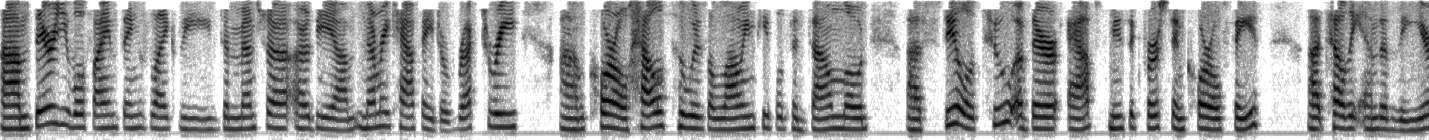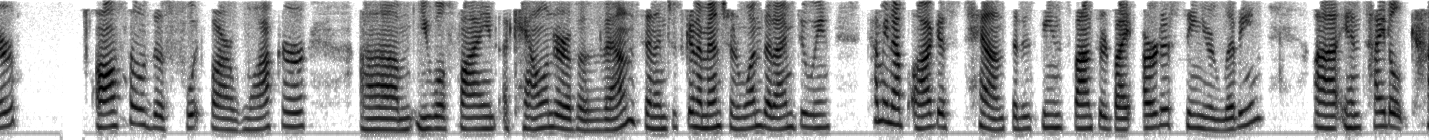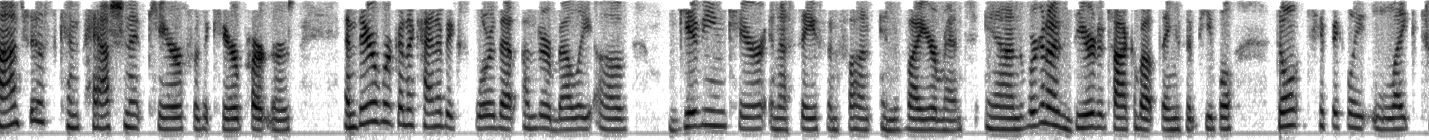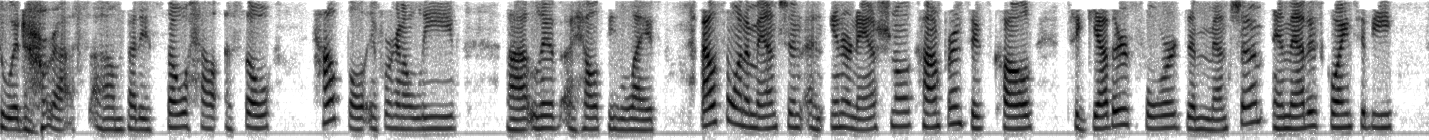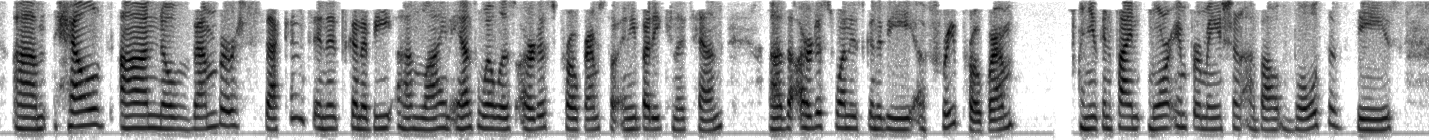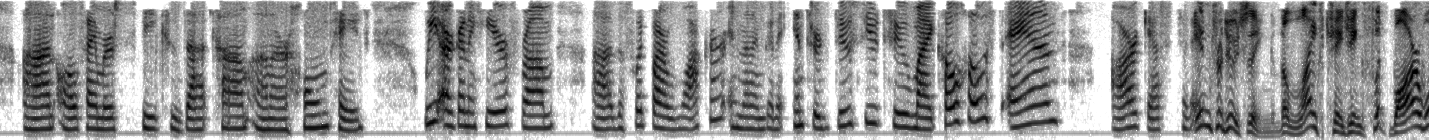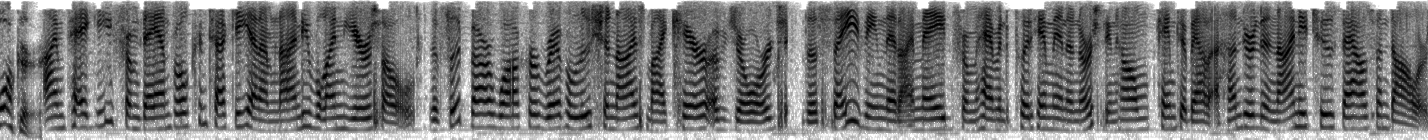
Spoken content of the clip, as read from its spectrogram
Um, there you will find things like the dementia or the um, Memory Cafe directory, um, Coral Health, who is allowing people to download uh, still two of their apps, Music First and Choral Faith, uh, till the end of the year. Also, the Footbar Walker. Um, you will find a calendar of events, and I'm just going to mention one that I'm doing coming up August 10th that is being sponsored by Artis Senior Living, uh, entitled Conscious Compassionate Care for the Care Partners. And there we're going to kind of explore that underbelly of giving care in a safe and fun environment. And we're going to dare to talk about things that people don't typically like to address, um, but is so hel- so helpful if we're going to leave uh, live a healthy life. I also want to mention an international conference. It's called Together for Dementia, and that is going to be um, held on November 2nd, and it's going to be online as well as artist programs, so anybody can attend. Uh, the artist one is going to be a free program, and you can find more information about both of these on alzheimersspeaks.com on our homepage. We are going to hear from uh, the Footbar Walker, and then I'm going to introduce you to my co-host and our guest today. Introducing the life-changing Footbar Walker. I'm Peggy from Danville, Kentucky, and I'm 91 years old. The Footbar Walker revolutionized my care of George. The saving that I made from having to put him in a nursing home came to about $192,000.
